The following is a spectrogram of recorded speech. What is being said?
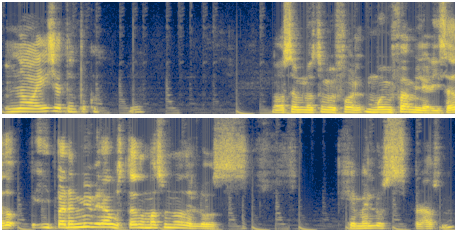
No, yo tampoco. No sé, no estoy muy, fa- muy familiarizado. Y para mí me hubiera gustado más uno de los gemelos Sprouse, ¿no?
